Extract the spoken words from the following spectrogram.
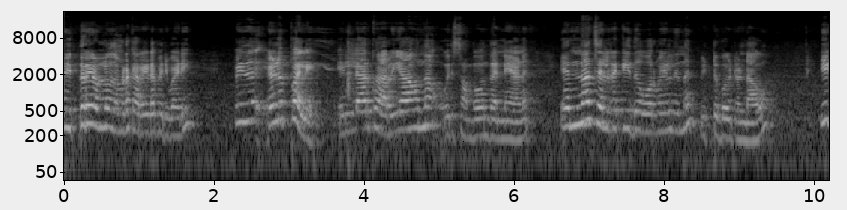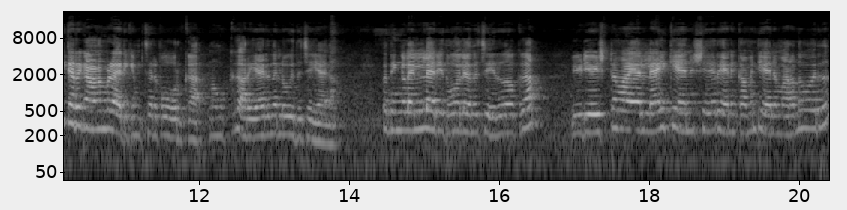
ഇത് ഇത്രയേ ഉള്ളൂ നമ്മുടെ കറിയുടെ പരിപാടി. അപ്പൊ ഇത് എളുപ്പമല്ലേ എല്ലാവർക്കും അറിയാവുന്ന ഒരു സംഭവം തന്നെയാണ്. എന്നാൽ ചിലരൊക്കെ ഇത് ഓർമ്മയിൽ നിന്ന് വിട്ടുപോയിട്ടുണ്ടാവും. ഈ കറി കാണുമ്പോഴായിരിക്കും ചിലപ്പോൾ ഓർക്കുക നമുക്ക് അറിയായിരുന്നല്ലോ ഇത് ചെയ്യാനാ. അപ്പം നിങ്ങളെല്ലാവരും ഇതുപോലെ ഒന്ന് ചെയ്തു നോക്കുക. വീഡിയോ ഇഷ്ടമായാൽ ലൈക്ക് ചെയ്യാനും ഷെയർ ചെയ്യാനും കമന്റ് ചെയ്യാനും മറന്നു പോകരുത്.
